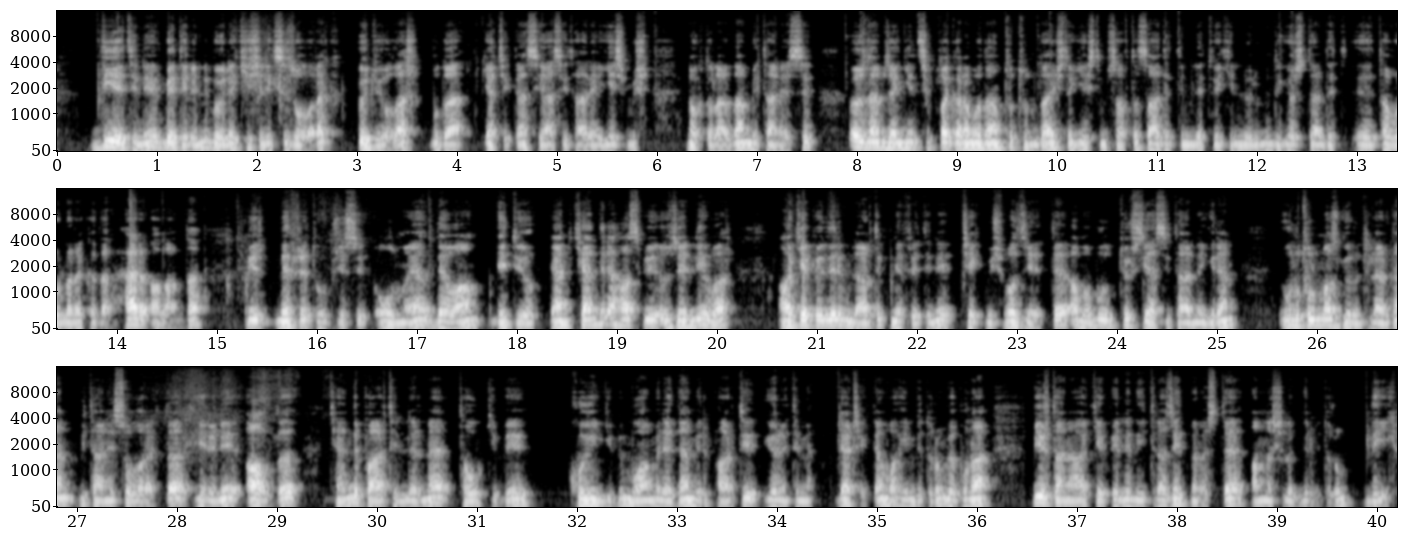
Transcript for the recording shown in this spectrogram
diyetini, bedelini böyle kişiliksiz olarak ödüyorlar. Bu da gerçekten siyasi tarihe geçmiş noktalardan bir tanesi. Özlem Zengin çıplak aramadan tutun da işte geçtiğimiz hafta Saadettin Milletvekili'nin ölümünde gösterdiği e, tavırlara kadar her alanda bir nefret objesi olmaya devam ediyor. Yani kendine has bir özelliği var. AKP'lerin bile artık nefretini çekmiş vaziyette ama bu Türk siyasi tarihine giren unutulmaz görüntülerden bir tanesi olarak da yerini aldı. Kendi partililerine tavuk gibi, koyun gibi muamele eden bir parti yönetimi. Gerçekten vahim bir durum ve buna bir tane AKP'linin itiraz etmemesi de anlaşılabilir bir durum değil.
